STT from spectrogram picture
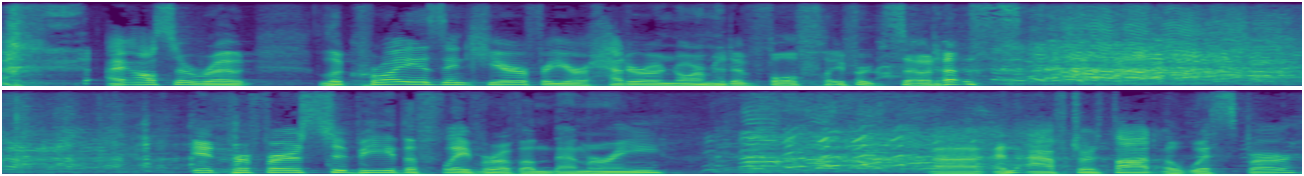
I also wrote, LaCroix isn't here for your heteronormative full flavored sodas. it prefers to be the flavor of a memory, uh, an afterthought, a whisper.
